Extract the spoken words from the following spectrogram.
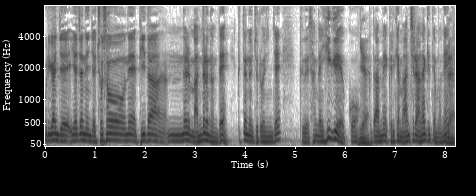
우리가 이제 예전에 이제 조선의 비단을 만들었는데 그때는 주로 이제 그 상당히 희귀했고 예. 그 다음에 그렇게 많지를 않았기 때문에 네.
